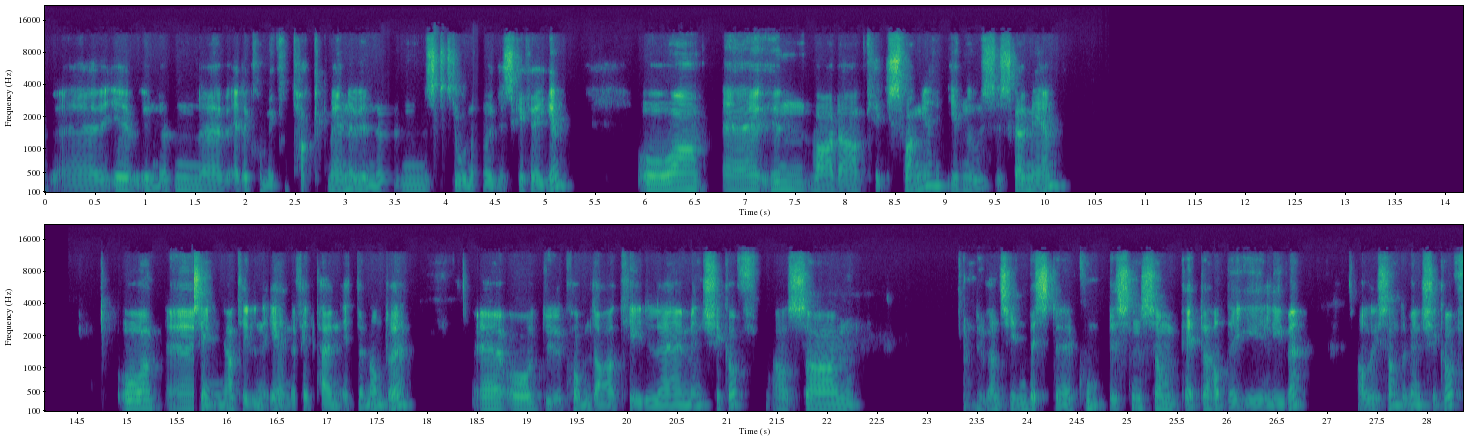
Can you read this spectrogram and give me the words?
under den, eller kom i kontakt med henne under den store nordiske krigen. Og hun var da krigsfange i den russiske armeen. Og senga til den ene feltherren etter den andre. Og du kom da til Menshikov, altså du kan si den beste kompisen som Peter hadde i livet. Aleksandr Mensjikov.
